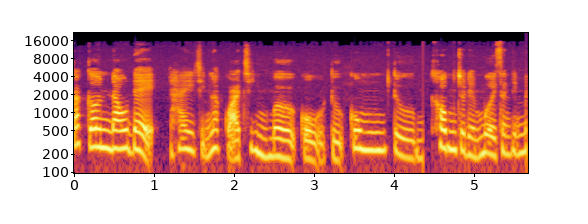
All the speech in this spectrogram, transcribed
Các cơn đau đẻ hay chính là quá trình mở cổ tử cung từ 0 cho đến 10 cm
